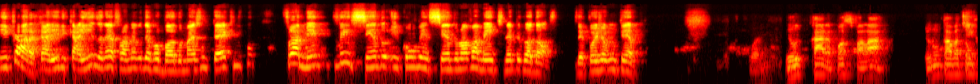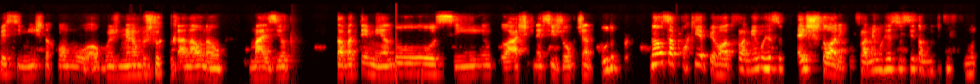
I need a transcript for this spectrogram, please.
E, cara, Carille caindo, né? Flamengo derrubando mais um técnico. Flamengo vencendo e convencendo novamente, né, Bigodão? Depois de algum tempo. Eu, cara, posso falar? Eu não estava tão pessimista como alguns membros do canal, não. Mas eu estava temendo, sim. Eu acho que nesse jogo tinha tudo. Não, sabe por quê, Perrota? O Flamengo é histórico. O Flamengo ressuscita muito de fundo. O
